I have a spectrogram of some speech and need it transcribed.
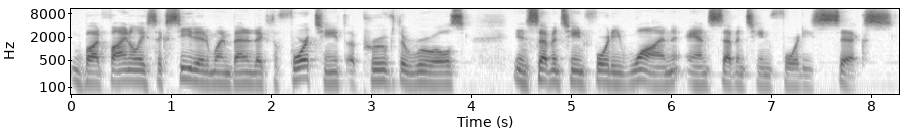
but finally succeeded when Benedict XIV approved the rules in 1741 and 1746.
